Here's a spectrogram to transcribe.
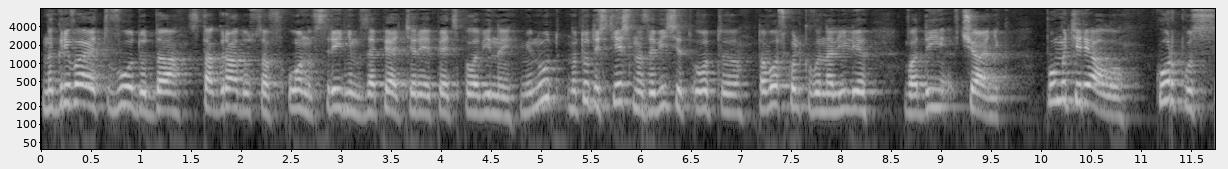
Нагревает воду до 100 градусов он в среднем за 5-5,5 минут. Но тут, естественно, зависит от э, того, сколько вы налили воды в чайник. По материалу Корпус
